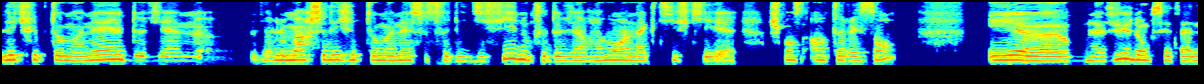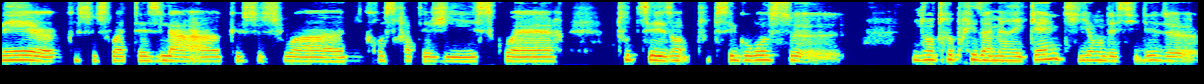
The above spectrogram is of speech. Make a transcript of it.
les crypto-monnaies deviennent le marché des crypto-monnaies se solidifie, donc ça devient vraiment un actif qui est, je pense, intéressant. Et euh, on a vu donc cette année euh, que ce soit Tesla, que ce soit MicroStrategy, Square, toutes ces, toutes ces grosses euh, entreprises américaines qui ont décidé de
